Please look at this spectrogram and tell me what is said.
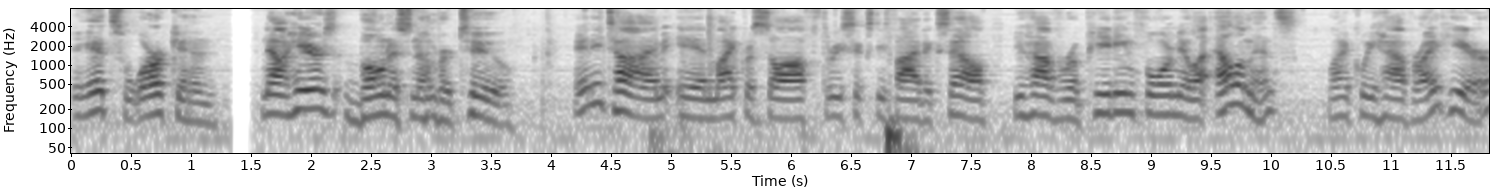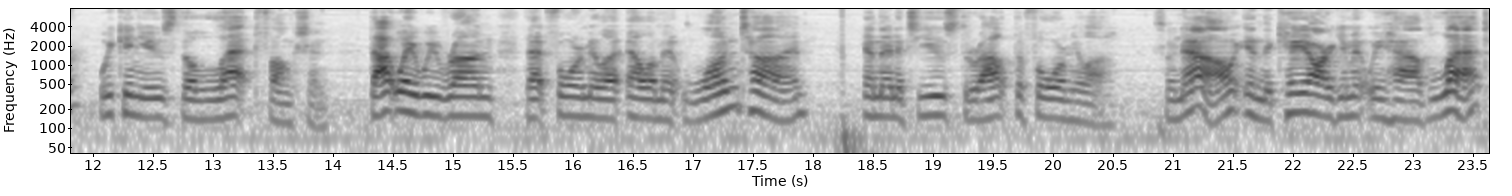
it's working. Now here's bonus number two. Anytime in Microsoft 365 Excel you have repeating formula elements, like we have right here, we can use the let function. That way we run that formula element one time, and then it's used throughout the formula. So now in the k argument we have let,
